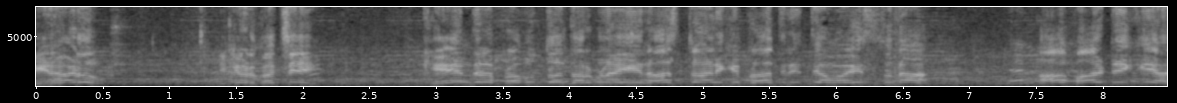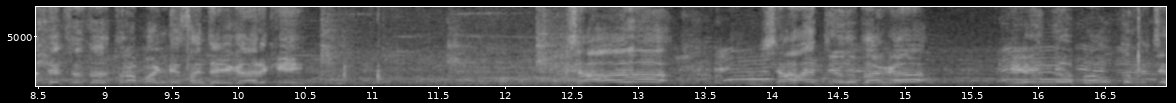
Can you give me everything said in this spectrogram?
ఈనాడు ఇక్కడికి వచ్చి కేంద్ర ప్రభుత్వం తరపున ఈ రాష్ట్రానికి ప్రాతినిధ్యం వహిస్తున్న ఆ పార్టీకి అధ్యక్షత వహిస్తున్న బండి సంజయ్ గారికి చాలా శాంతియుతంగా కేంద్ర ప్రభుత్వం నుంచి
